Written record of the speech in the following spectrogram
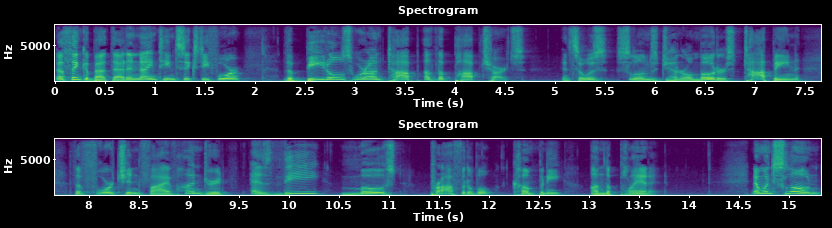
Now, think about that. In 1964, the Beatles were on top of the pop charts, and so was Sloan's General Motors, topping the Fortune 500 as the most profitable company on the planet. Now, when Sloan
